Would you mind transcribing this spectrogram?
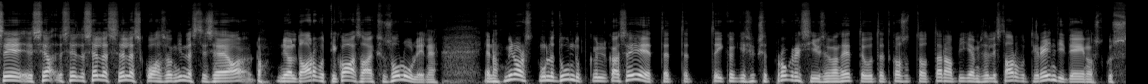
see, selle, selles, selles kohas on kindlasti see noh, nii-öelda arvuti kaasaegsus oluline. ja noh, minu arust mulle tundub küll ka see, et, et, et ikkagi niisugused progressiivsemad ettevõtted kasutavad täna pigem sellist arvuti renditeenust, kus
